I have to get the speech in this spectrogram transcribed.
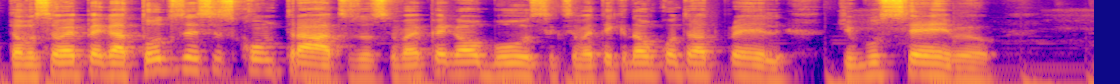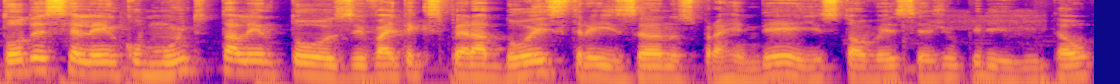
Então você vai pegar todos esses contratos, você vai pegar o Bolsa, que você vai ter que dar um contrato para ele, tipo o Samuel, todo esse elenco muito talentoso e vai ter que esperar dois, três anos para render, isso talvez seja um perigo. Então,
